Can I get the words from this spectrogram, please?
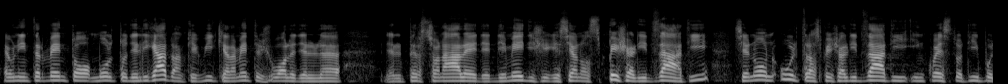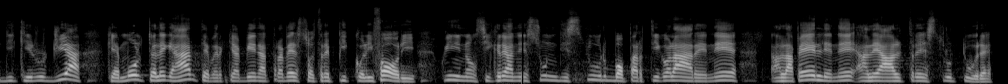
è un intervento molto delicato, anche qui chiaramente ci vuole del, del personale, de, dei medici che siano specializzati, se non ultra specializzati in questo tipo di chirurgia che è molto elegante perché avviene attraverso tre piccoli fori, quindi non si crea nessun disturbo particolare né alla pelle né alle altre strutture.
